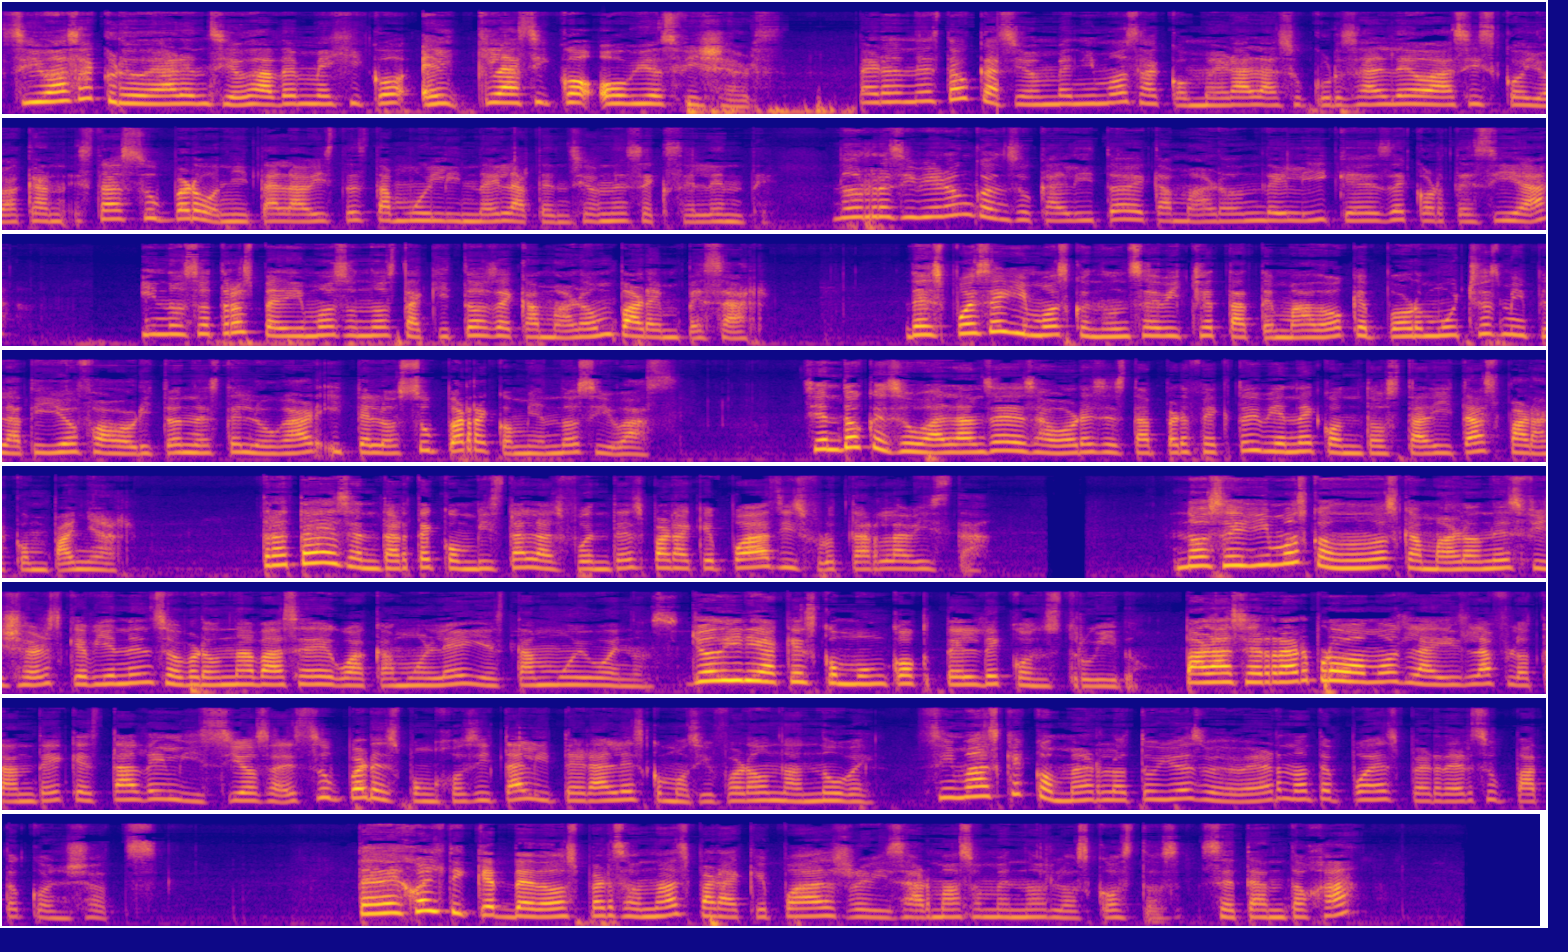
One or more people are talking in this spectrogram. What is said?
Si vas a crudear en Ciudad de México, el clásico obvio es Fishers. Pero en esta ocasión venimos a comer a la sucursal de Oasis Coyoacán. Está súper bonita, la vista está muy linda y la atención es excelente. Nos recibieron con su calito de camarón deli, que es de cortesía, y nosotros pedimos unos taquitos de camarón para empezar. Después seguimos con un ceviche tatemado, que por mucho es mi platillo favorito en este lugar y te lo súper recomiendo si vas. Siento que su balance de sabores está perfecto y viene con tostaditas para acompañar. Trata de sentarte con vista a las fuentes para que puedas disfrutar la vista. Nos seguimos con unos camarones Fishers que vienen sobre una base de guacamole y están muy buenos. Yo diría que es como un cóctel deconstruido. Para cerrar probamos la isla flotante que está deliciosa, es súper esponjosita, literal es como si fuera una nube. Si más que comer lo tuyo es beber, no te puedes perder su pato con shots. Te dejo el ticket de dos personas para que puedas revisar más o menos los costos. ¿Se te antoja?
